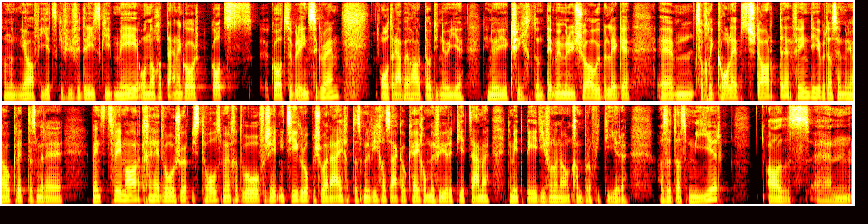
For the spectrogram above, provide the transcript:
Sondern ja, 40, 35 mehr. Und nachher geht es über Instagram. Oder eben halt auch die neuen, die neuen Geschichten. Und dort müssen wir uns schon auch überlegen, ähm, so ein bisschen Collabs zu starten, finde ich. Über das haben wir ja auch geredet, dass wir, äh, wenn es zwei Marken hat, die schon etwas Tolles machen, die verschiedene Zielgruppen schon erreichen, dass man wie kann sagen, okay, komm, wir führen die zusammen, damit beide voneinander profitieren können. Also, dass wir als, ähm,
